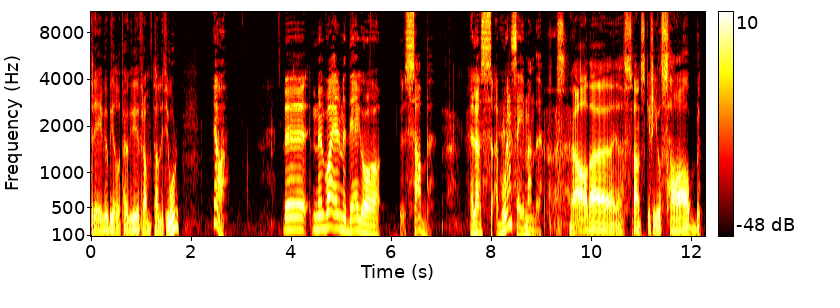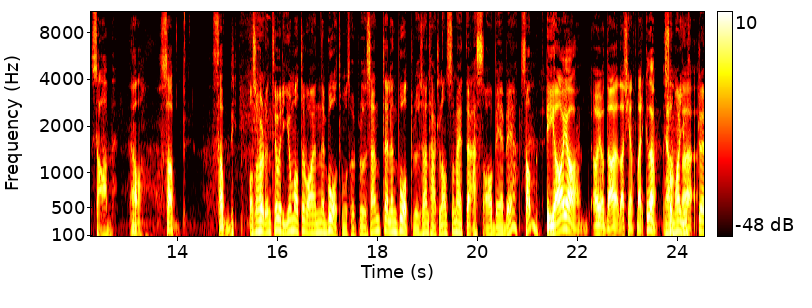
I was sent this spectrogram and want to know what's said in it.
drev jo bilopphuggeri fram til i fjor. Ja. Eh, Men hva er det med deg og Saab? Eller hvordan sier man det? Ja, det er svenske sier jo Saab. Saab. Ja, Saab. Sabber. Og så hørte du en teori om at det var en båtmotorprodusent eller en båtprodusent her til lands som heter SABB, Saab? Ja, ja. ja, ja det, er- det er kjent merke, det. som har gjort det...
